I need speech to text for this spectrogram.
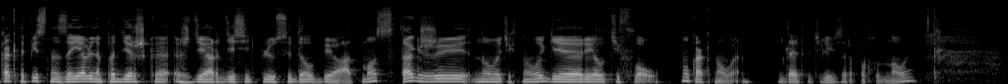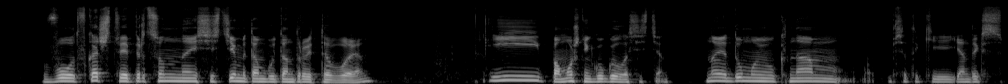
Как написано, заявлена поддержка HDR10 Plus и Dolby Atmos. Также новая технология Reality Flow. Ну как новая? Для этого телевизора, походу, новая. Вот, в качестве операционной системы там будет Android TV и помощник Google Ассистент. Но я думаю, к нам все-таки Яндекс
